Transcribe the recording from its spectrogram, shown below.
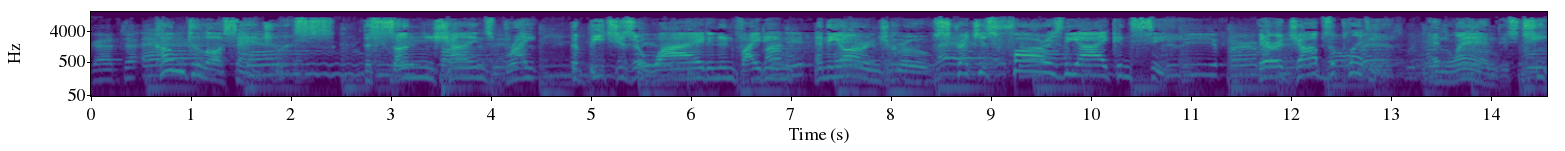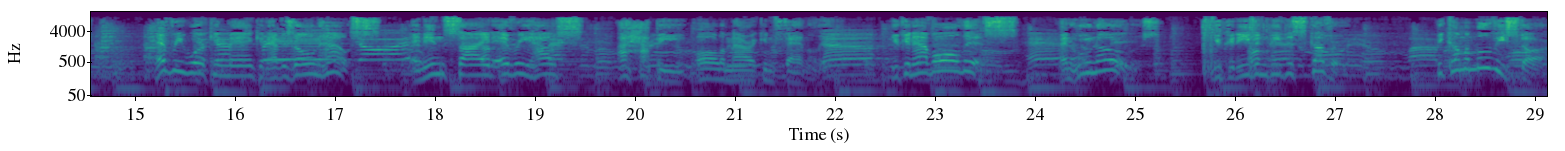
Come to Los Angeles. The sun shines bright, the beaches are wide and inviting, and the orange grove stretches far as the eye can see. There are jobs aplenty, and land is cheap. Every working man can have his own house, and inside every house, a happy all-American family. You can have all this, and who knows? You could even be discovered. Become a movie star,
